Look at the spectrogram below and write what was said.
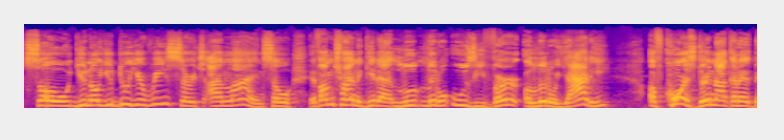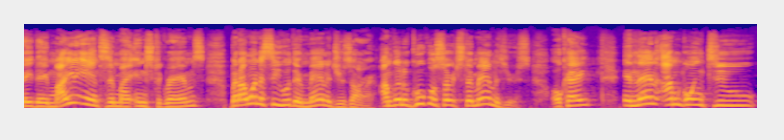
So you know, you do your research online. So if I'm trying to get at Lil Uzi Vert or Lil Yachty. Of course, they're not gonna. They, they might answer my Instagrams, but I want to see who their managers are. I'm gonna Google search their managers, okay, and then I'm going to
